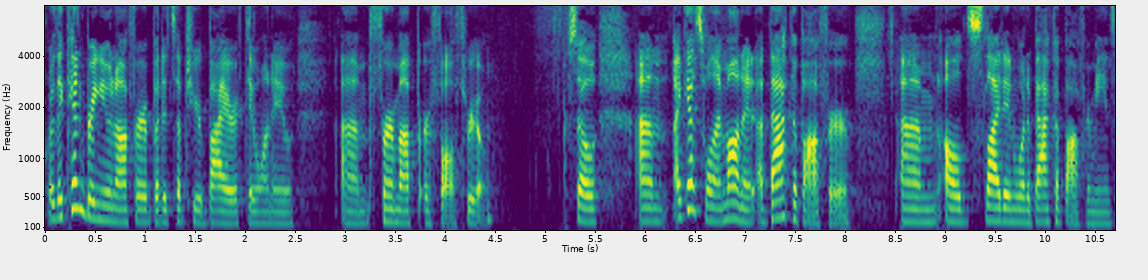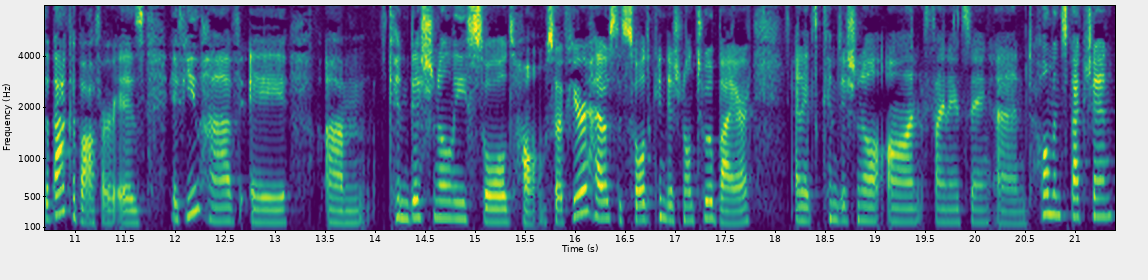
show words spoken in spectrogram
Or they can bring you an offer, but it's up to your buyer if they want to um, firm up or fall through. So, um, I guess while I'm on it, a backup offer, um, I'll slide in what a backup offer means. A backup offer is if you have a um, conditionally sold home. So, if your house is sold conditional to a buyer and it's conditional on financing and home inspection,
